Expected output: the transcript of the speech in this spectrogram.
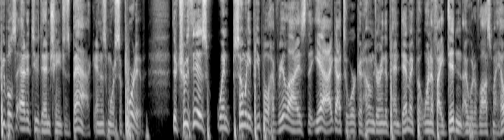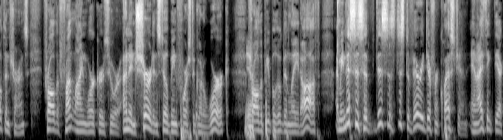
People's attitude then changes back and is more supportive the truth is, when so many people have realized that, yeah, I got to work at home during the pandemic, but what if I didn't? I would have lost my health insurance. For all the frontline workers who are uninsured and still being forced to go to work, yeah. for all the people who've been laid off, I mean, this is a this is just a very different question, and I think the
